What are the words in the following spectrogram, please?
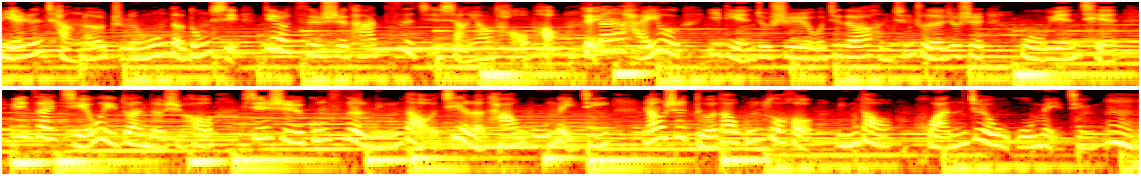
别人抢了主人翁的东西，第二次是他自己想要逃跑。对，当然还有一点就是我记得很清楚的，就是五元钱，因为在结尾段的时候，先是公司的领导借了他五美金，然后是得到工作后，领导还这五美金。嗯。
